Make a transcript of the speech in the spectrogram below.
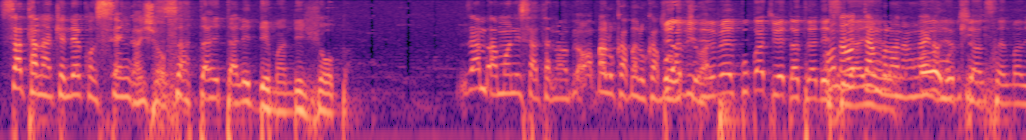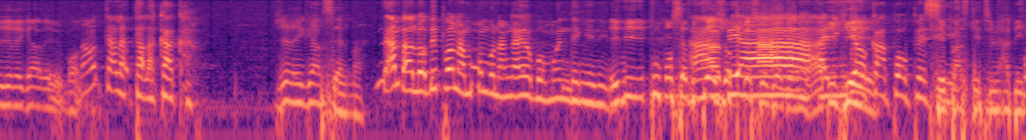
satana akende kosenga job Satan est allé demander Job. nzambe amoni satana obi oh, baluka baluka Tu as vu, botiwa mais pourquoi tu es en train On d'essayer a ailleurs? otambola na ngai na mokili. naotalatala kaka Je regarde seulement. Il dit, pour mon serviteur C'est parce que tu l'as béni.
